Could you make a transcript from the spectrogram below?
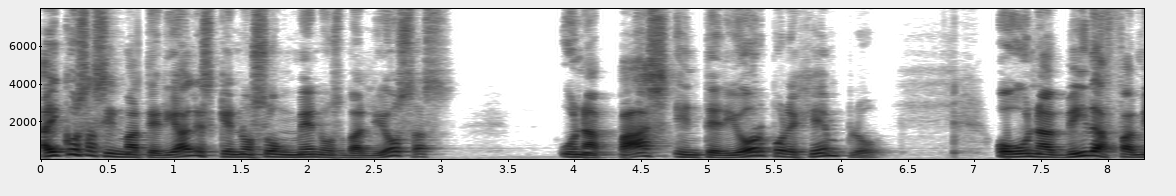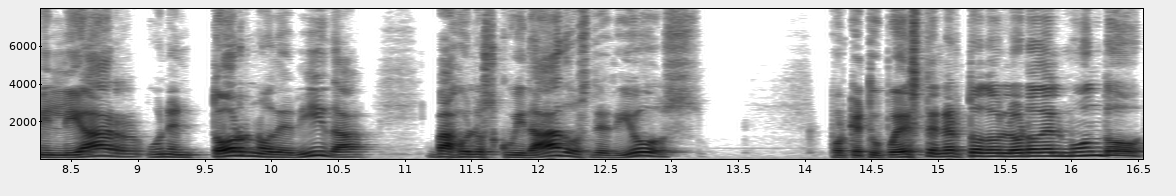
Hay cosas inmateriales que no son menos valiosas. Una paz interior, por ejemplo, o una vida familiar, un entorno de vida bajo los cuidados de Dios. Porque tú puedes tener todo el oro del mundo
